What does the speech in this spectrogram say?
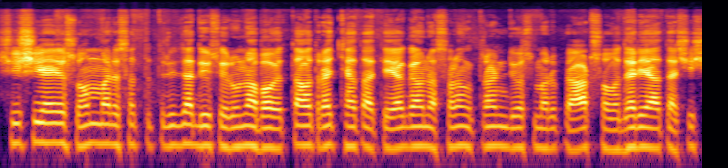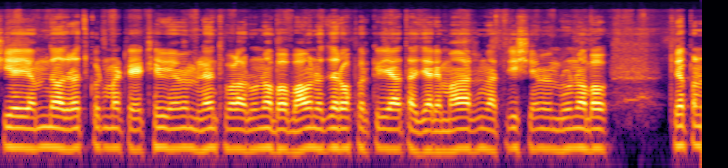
સીસીઆઈએ સોમવારે સતત ત્રીજા દિવસે ઋણના ભાવ યથાવત રાખ્યા હતા. તે અગાઉના સળંગ ત્રણ દિવસમાં રૂપિયા આઠસો વધાર્યા હતા. સીસીઆઈએ અમદાવાદ રાજકોટ માટે અઠ્યાવીસ એમએમ લેન્થવાળા ઋણના ભાવ બાવન હજાર ઓફર કર્યા હતા. જ્યારે મહારાષ્ટ્રના ત્રીસ એમએમ ઋણના ભાવ ત્રેપન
